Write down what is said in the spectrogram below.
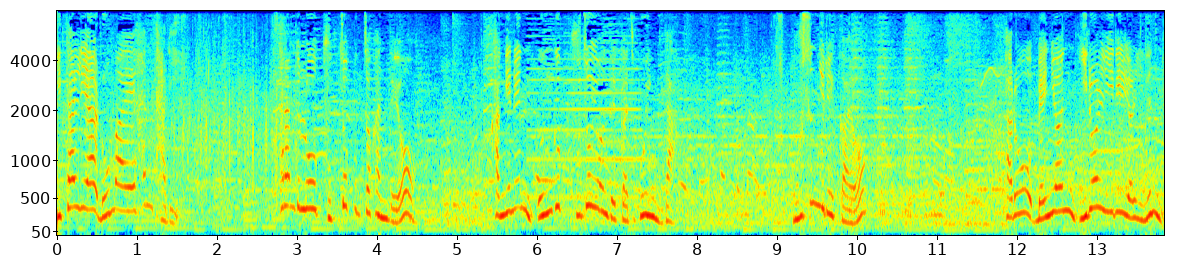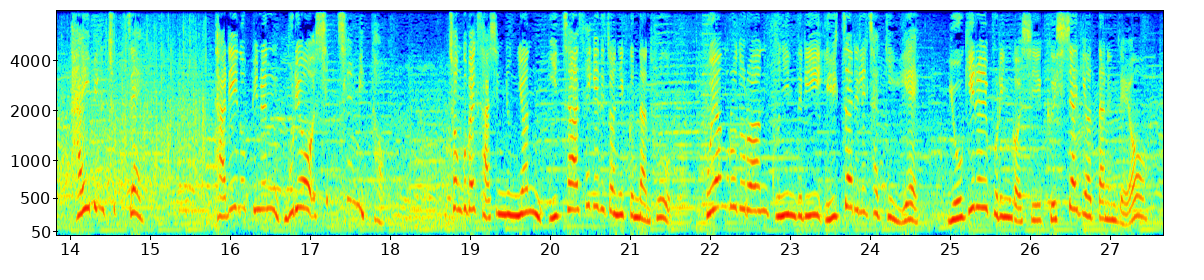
이탈리아 로마의 한 다리. 사람들로 북적북적한데요. 강에는 응급 구조요원들까지 보입니다. 무슨 일일까요? 바로 매년 1월 1일 열리는 다이빙 축제. 다리의 높이는 무려 17m. 1946년 2차 세계대전이 끝난 후 고향으로 돌아온 군인들이 일자리를 찾기 위해 묘기를 부린 것이 그 시작이었다는데요.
